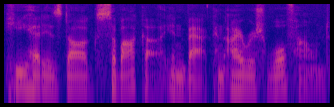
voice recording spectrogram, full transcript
He had his dog Sabaka in back, an Irish wolfhound.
